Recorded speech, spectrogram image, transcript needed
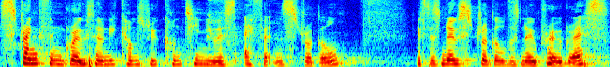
Strength and growth only comes through continuous effort and struggle. If there's no struggle, there's no progress.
